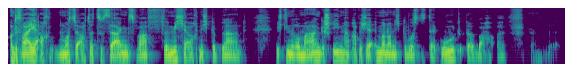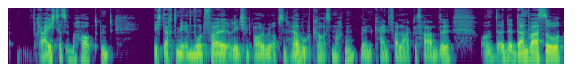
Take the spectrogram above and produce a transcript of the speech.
und es war ja auch, du musst ja auch dazu sagen, das war für mich ja auch nicht geplant. Wie ich den Roman geschrieben habe, habe ich ja immer noch nicht gewusst, ist der gut oder überhaupt, äh, reicht das überhaupt? Und ich dachte mir, im Notfall rede ich mit Audible, ob sie ein Hörbuch draus machen, wenn kein Verlag das haben will. Und äh, dann war es so,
